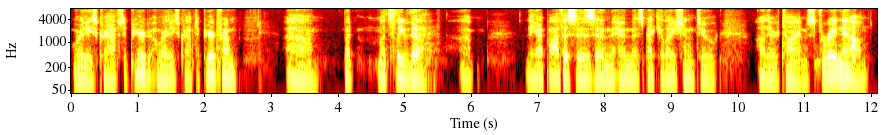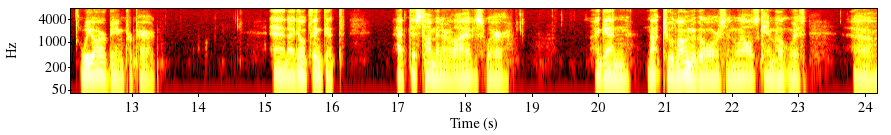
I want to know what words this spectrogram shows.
where these crafts appeared, where these craft appeared from. Uh, but let's leave the uh, the hypothesis and, and the speculation to other times. For right now, we are being prepared. And I don't think that at this time in our lives, where, again, not too long ago, Orson Welles came out with uh,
